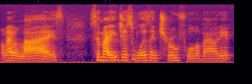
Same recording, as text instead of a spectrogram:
a lot of lies. Somebody just wasn't truthful about it.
